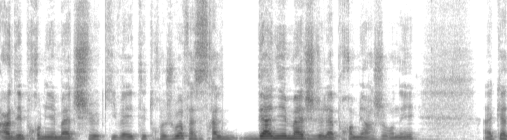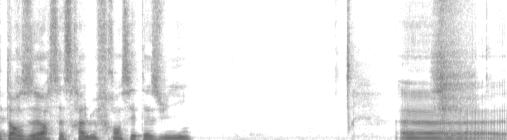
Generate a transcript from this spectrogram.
un des premiers matchs qui va être joué. Enfin, ce sera le dernier match de la première journée. À 14h, ça sera le France-États-Unis. Euh,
